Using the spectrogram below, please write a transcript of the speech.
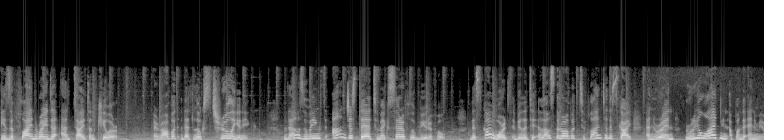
is a flying raider and titan killer, a robot that looks truly unique. Those wings aren't just there to make Seraph look beautiful. The Skyward ability allows the robot to fly into the sky and rain real lightning upon the enemy.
